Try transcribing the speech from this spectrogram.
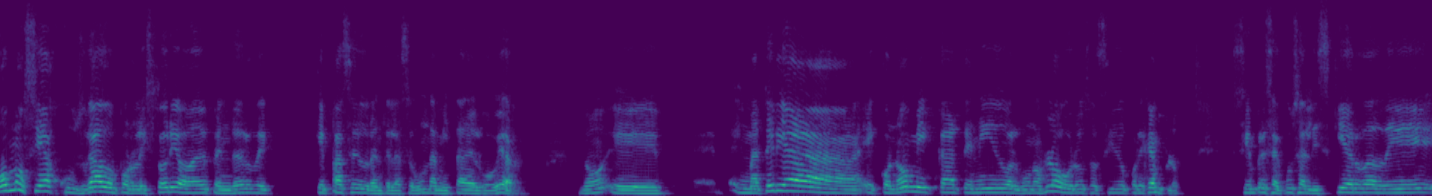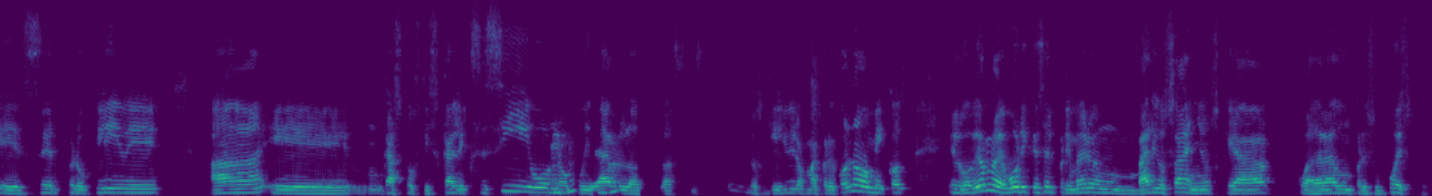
cómo sea juzgado por la historia va a depender de qué pase durante la segunda mitad del gobierno, ¿no? Eh, en materia económica ha tenido algunos logros, ha sido, por ejemplo, siempre se acusa a la izquierda de eh, ser proclive a eh, un gasto fiscal excesivo, no cuidar los, los, equilibrios macroeconómicos. El gobierno de Boric es el primero en varios años que ha cuadrado un presupuesto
